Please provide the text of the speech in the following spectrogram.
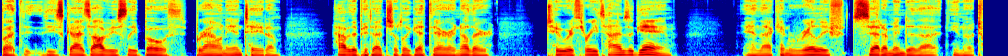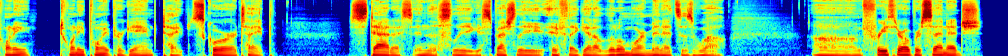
But th- these guys, obviously, both Brown and Tatum, have the potential to get there another two or three times a game. And that can really set them into that, you know, 20, 20 point per game type scorer type status in this league, especially if they get a little more minutes as well. Um, free throw percentage,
